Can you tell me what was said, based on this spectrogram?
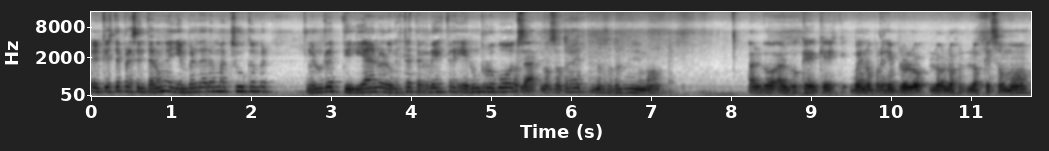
El que te presentaron allí en verdad era Max Zuckerberg, era un reptiliano, era un extraterrestre, era un robot. O sea, nosotros, nosotros vivimos algo, algo que, que- bueno, por ejemplo, lo- lo- los- los que somos,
